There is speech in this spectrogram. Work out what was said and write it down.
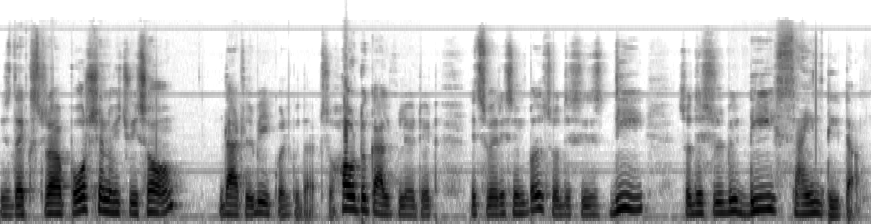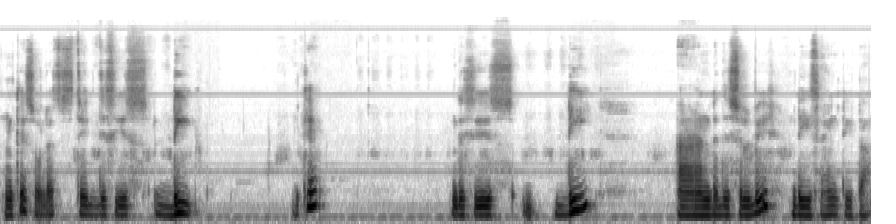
is the extra portion which we saw that will be equal to that. So how to calculate it? It's very simple. So this is d. So this will be d sine theta. Okay so let's take this is d. Okay this is d and this will be d sine theta.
